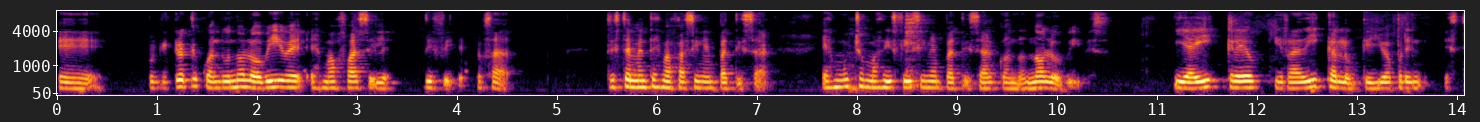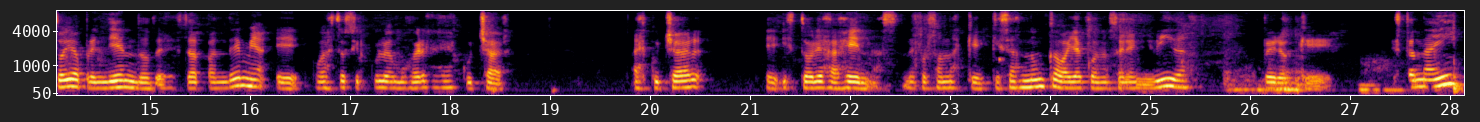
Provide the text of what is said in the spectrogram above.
eh, porque creo que cuando uno lo vive es más fácil, o sea, tristemente es más fácil empatizar, es mucho más difícil empatizar cuando no lo vives. Y ahí creo que radica lo que yo estoy aprendiendo desde esta pandemia eh, con este círculo de mujeres es escuchar, a escuchar eh, historias ajenas de personas que quizás nunca vaya a conocer en mi vida, pero que están ahí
